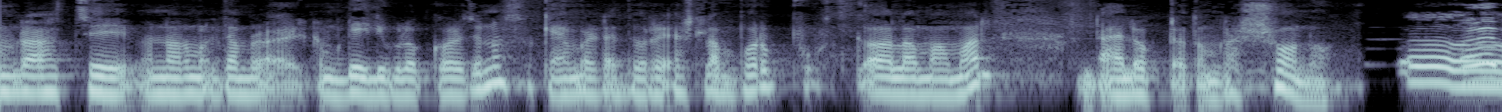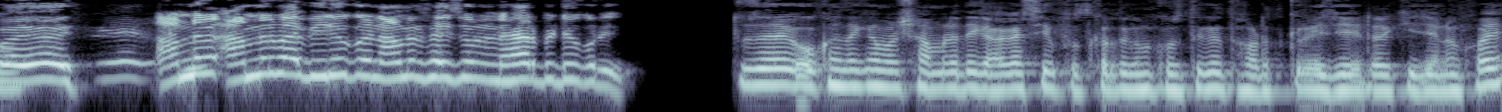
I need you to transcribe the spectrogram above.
আমরা হচ্ছে নর্মালি আমরা এরকম ডেইলি ব্লগ করার জন্য সো ক্যামেরাটা ধরে আসলাম, পর ফুচকাওয়ালা মামার ডায়লগটা তোমরা শোনো। আপনার আপনার ভাই ভিডিও করেন আপনার ফেস করেন হ্যাঁ ভিডিও করি। তো যাই ওখান থেকে আমরা সামনের দিকে আগাচ্ছি ফুচকার দোকান খুঁজতে খুঁজতে হঠাৎ করে এই যে এটা কি যেন হয়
